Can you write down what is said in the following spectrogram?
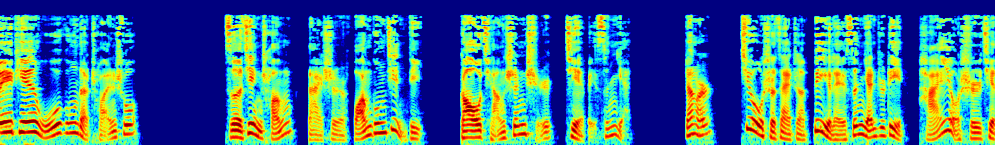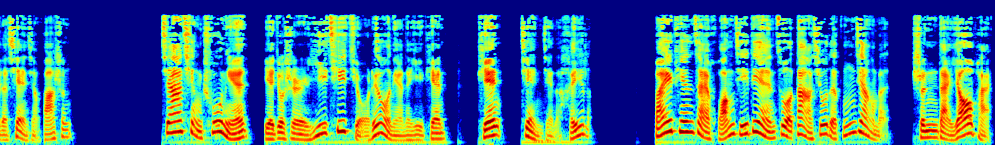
飞天蜈蚣的传说。紫禁城乃是皇宫禁地，高墙深池，戒备森严。然而，就是在这壁垒森严之地，还有失窃的现象发生。嘉庆初年，也就是一七九六年的一天，天渐渐的黑了。白天在皇极殿做大修的工匠们，身带腰牌，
